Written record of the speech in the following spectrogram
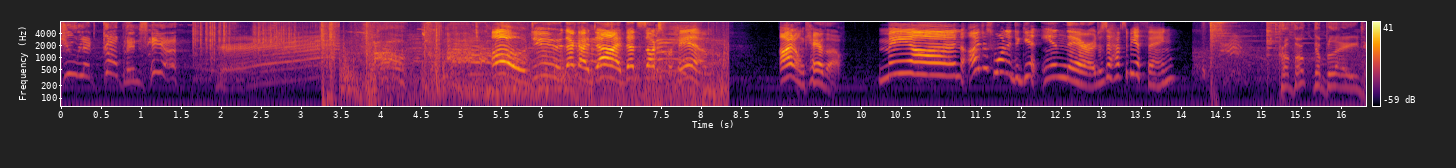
You let goblins here? Oh, dude, that guy died. That sucks for him. I don't care though. Man, I just wanted to get in there. Does it have to be a thing? Provoke the blade.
